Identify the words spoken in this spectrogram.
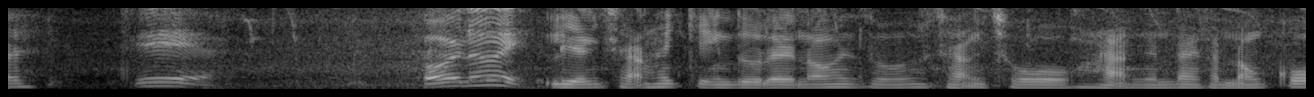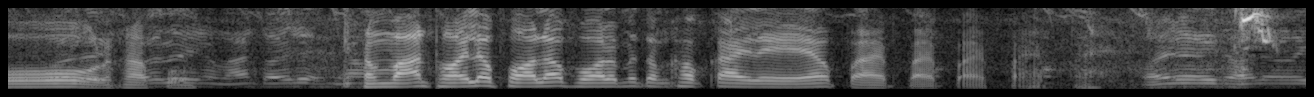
ยเย้ ถอยเลยเลี้ยงช้างให้เก่งดูแลน้องให้สูงช้างโชว์หาเงินได้ครับน้องโก้นะครับถผอยมเลยน้ำหวานถอยเลยน้ำหวานถอยแล้วพอแล้วพอแล้วไม่ต้องเข้าใกล้แล้วไปไปไปไปไป ถอยเลยถอยเลย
